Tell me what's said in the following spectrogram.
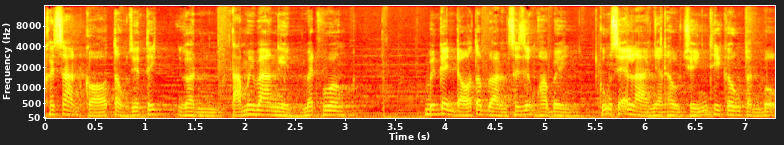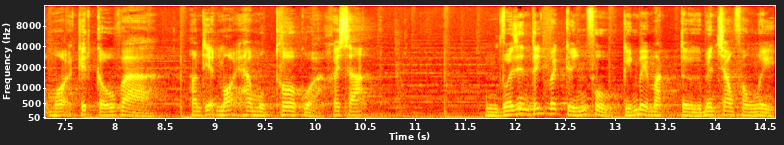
khách sạn có tổng diện tích gần 83.000 m2. Bên cạnh đó, tập đoàn xây dựng Hòa Bình cũng sẽ là nhà thầu chính thi công toàn bộ mọi kết cấu và hoàn thiện mọi hạng mục thô của khách sạn. Với diện tích vách kính phủ kín bề mặt từ bên trong phòng nghỉ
